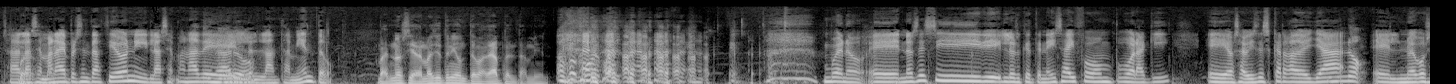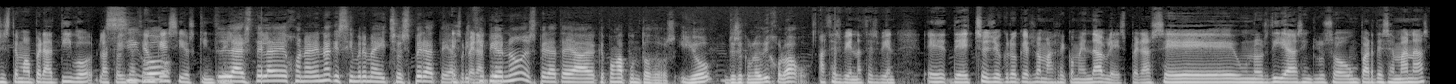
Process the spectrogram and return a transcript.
O sea, la Bueno, semana no. de presentación y la semana del Claro. lanzamiento. No, sí, además yo tenía un tema de Apple también. Bueno, eh, no sé si los que tenéis iPhone por aquí eh, os habéis descargado ya No. el nuevo sistema operativo, la actualización Sigo que es iOS 15. La estela de Juan Arena que siempre me ha dicho, espérate, al Espérate. principio no, espérate a que ponga punto 2. Y yo, desde que me lo dijo, lo hago. Haces bien, haces bien. Eh, de hecho, yo creo que es lo más recomendable, esperarse unos días, incluso un par de semanas,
